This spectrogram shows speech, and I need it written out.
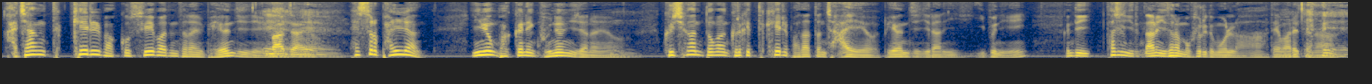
가장 특혜를 받고 수혜받은 사람이 배현진이에요. 예, 맞아요. 예. 횟수로 8년, 이명박근혜 9년이잖아요. 음. 그 시간 동안 그렇게 특혜를 받았던 자예요. 배현진이라는 이- 이분이. 근데 이- 사실 이- 나는 이 사람 목소리도 몰라. 내가 말했잖아. 예.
